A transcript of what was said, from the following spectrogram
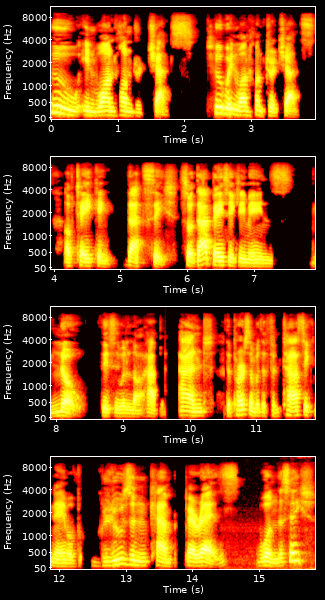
two in one hundred chance, two in one hundred chance of taking that seat. So that basically means no, this will not happen. And the person with the fantastic name of Gluesenkamp Perez won the seat,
